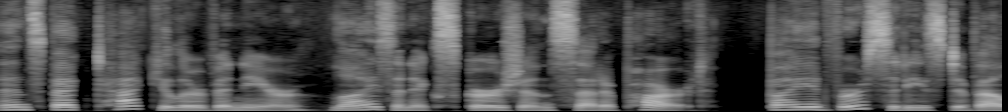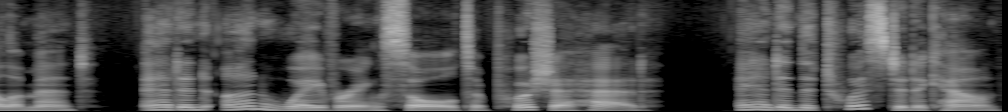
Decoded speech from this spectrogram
and spectacular veneer lies an excursion set apart by adversity's development and an unwavering soul to push ahead and in the twisted account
